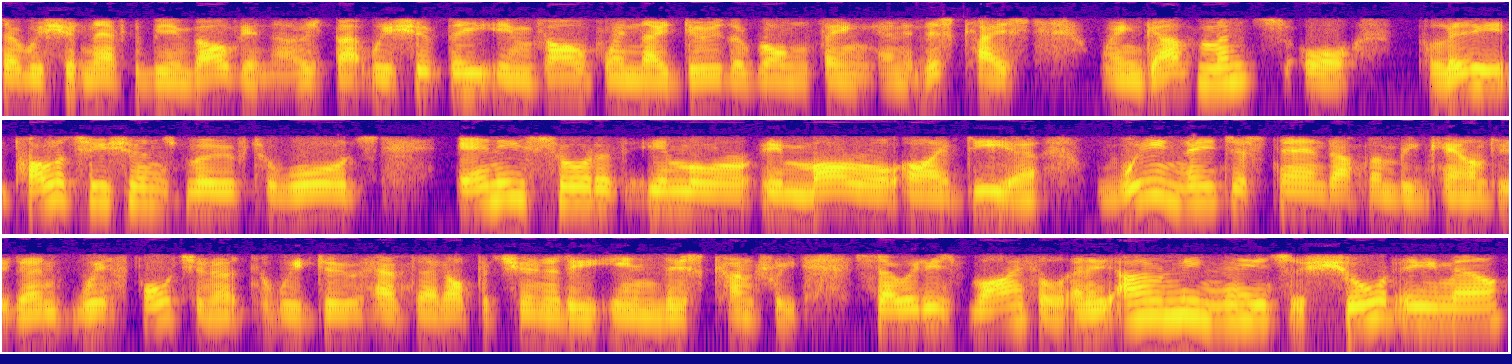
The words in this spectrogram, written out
so we shouldn't have to be involved in those, but we should be involved when they do the wrong thing. And in this case, when governments or politi- politicians move towards any sort of immoral, immoral idea, we need to stand up and be counted. And we're fortunate that we do have that opportunity in this country. So it is vital, and it only needs a short email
